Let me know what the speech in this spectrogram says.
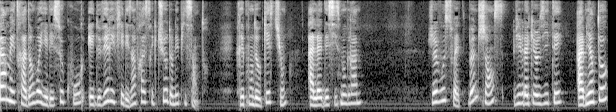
permettra d'envoyer les secours et de vérifier les infrastructures de l'épicentre. Répondez aux questions à l'aide des sismogrammes. Je vous souhaite bonne chance, vive la curiosité, à bientôt!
